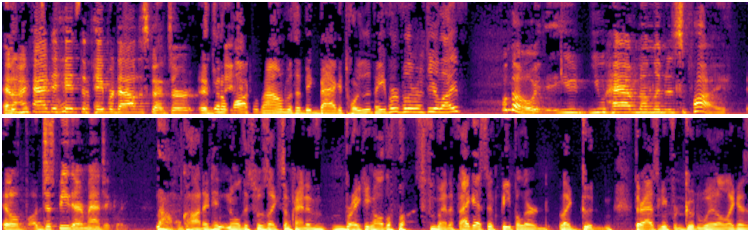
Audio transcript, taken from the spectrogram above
and I had to hit the paper dial dispenser. And You're gonna walk around with a big bag of toilet paper for the rest of your life? Well, no, you you have an unlimited supply. It'll just be there magically. Oh God, I didn't know this was like some kind of breaking all the laws of medicine. I guess if people are like good, they're asking for goodwill. I guess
